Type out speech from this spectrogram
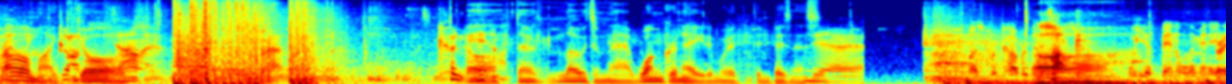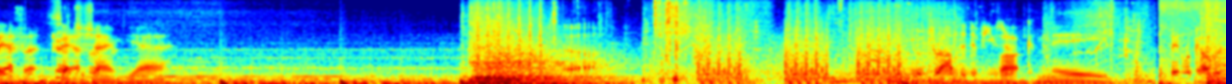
friendly. Oh my God, god. Damn. Crap. Couldn't hit Oh, him. there are loads of them there. One grenade and we're in business. Yeah. You must recover the Oh, We have been eliminated. Great effort. Great such a shame. Yeah. Ah, You have dropped the diffuser. fuck me. It's been recovered.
